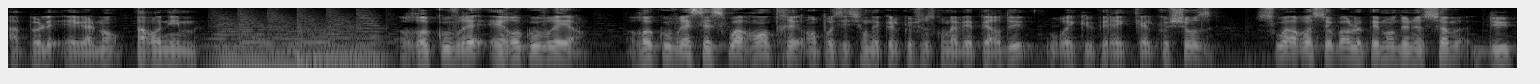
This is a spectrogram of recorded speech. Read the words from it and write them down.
appelés également paronymes? Recouvrer et recouvrir. Recouvrer, c'est soit rentrer en possession de quelque chose qu'on avait perdu, ou récupérer quelque chose, soit recevoir le paiement d'une somme due,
